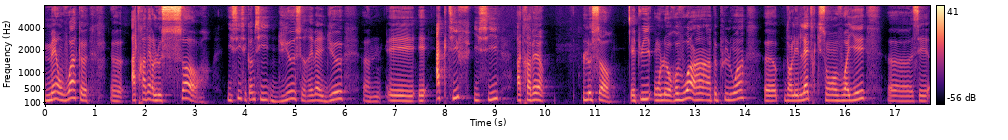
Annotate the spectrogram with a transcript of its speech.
mais on voit que euh, à travers le sort, ici c'est comme si Dieu se révèle, Dieu euh, est, actif ici à travers le sort. Et puis on le revoit hein, un peu plus loin euh, dans les lettres qui sont envoyées, c'est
